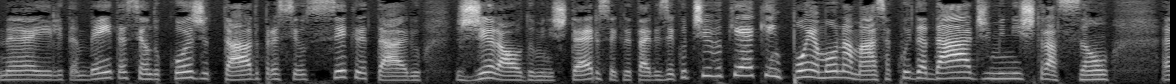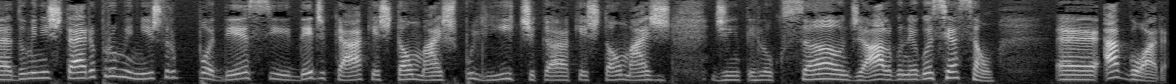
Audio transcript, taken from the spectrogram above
Né? Ele também está sendo cogitado para ser o secretário-geral do Ministério, secretário executivo, que é quem põe a mão na massa, cuida da administração uh, do Ministério para o ministro poder se dedicar à questão mais política, à questão mais de interlocução, diálogo, negociação. Uh, agora,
